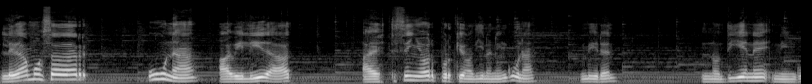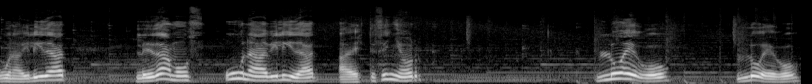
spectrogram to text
Le vamos a dar una habilidad a este señor porque no tiene ninguna. Miren, no tiene ninguna habilidad. Le damos una habilidad a este señor. Luego, luego,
